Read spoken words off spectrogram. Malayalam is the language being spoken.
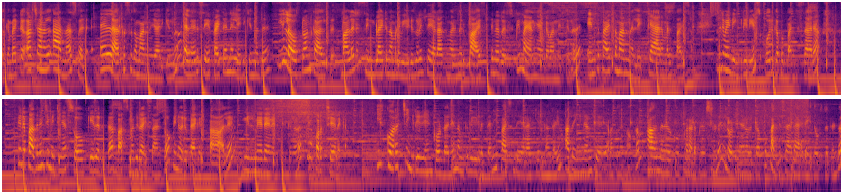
Welcome back to our channel ആർനാസ് world എല്ലാവർക്കും സുഖമാണെന്ന് വിചാരിക്കുന്നു. എല്ലാവരും സേഫ് ആയിട്ട് തന്നെയല്ലേ ഇരിക്കുന്നത്. ഈ ലോക്ക്ഡൗൺ കാലത്ത് വളരെ സിമ്പിളായിട്ട് നമ്മുടെ വീടുകളിൽ തയ്യാറാക്കാൻ കഴിയുന്ന ഒരു പായസത്തിന്റെ റെസിപ്പിയുമായാണ് ഞാൻ ഇവിടെ വന്നിരിക്കുന്നത്. എന്ത് പായസമാണെന്നല്ലേ? കാരമൽ പായസം. ഇതിന് വേണ്ടി ഇൻഗ്രീഡിയൻസ് ഒരു കപ്പ് പഞ്ചസാര പിന്നെ പതിനഞ്ച് മിനിറ്റ് ഞാൻ സോക്ക് ചെയ്തെടുത്ത ബസ്മതി റൈസാണ് കേട്ടോ പിന്നെ ഒരു പാക്കറ്റ് പാൽ മിൽമേഡാണ് എടുത്തിരിക്കുന്നത്. പിന്നെ കുറച്ച് ഏലക്ക. ഈ കുറച്ച് ഇൻഗ്രീഡിയന്റ് കൊണ്ട് തന്നെ നമുക്ക് വീട്ടിൽ തന്നെ ഈ പായസം തയ്യാറാക്കിയെടുക്കാൻ കഴിയും. അതെങ്ങനെയാണ് തയ്യാറാക്കുന്നത് നോക്കാം. ആദ്യം തന്നെ ഒരു കുക്കർ അടപ്പിൽ വെച്ചിട്ടുണ്ട്. ഇതിലോട്ട് ഞാൻ ഒരു കപ്പ് പഞ്ചസാര ആഡ് ചെയ്ത് കൊടുത്തിട്ടുണ്ട്.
